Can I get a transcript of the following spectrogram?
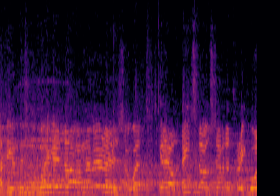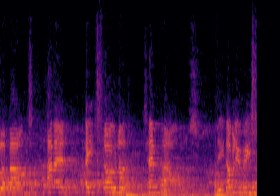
At the official weigh-in now, Ramirez with scale 8 stone 7 and 3 quarter pounds, Hamed 8 stone 10 pounds. The WBC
